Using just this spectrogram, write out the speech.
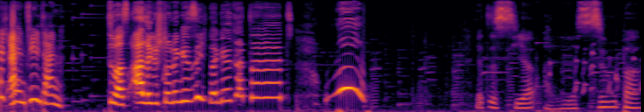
Euch allen vielen Dank. Du hast alle gestohlenen Gesichter gerettet. Woo! Jetzt ist hier alles super.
